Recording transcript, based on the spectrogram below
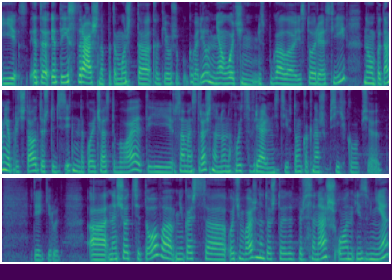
И это, это и страшно, потому что, как я уже говорила, меня очень испугала история с Ли, но потом я прочитала то, что действительно такое часто бывает, и самое страшное, оно находится в реальности и в том, как наша психика вообще реагирует. А насчет Титова, мне кажется, очень важно то, что этот персонаж, он извне,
